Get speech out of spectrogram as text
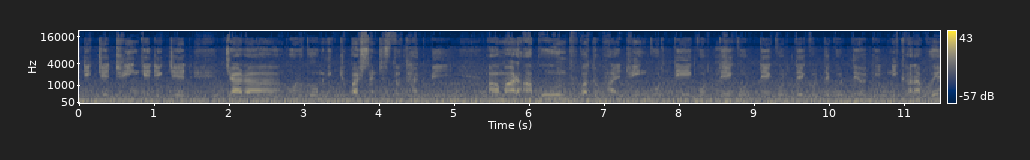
এডিক্টেড ড্রিঙ্ক এডিক্টেড যারা ওরকম একটু পার্সেন্টেজ তো থাকবেই। আমার আপন ফুপাতো ভাই ড্রিঙ্ক করতে করতে করতে করতে করতে করতে ওই কিডনি খারাপ হয়ে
